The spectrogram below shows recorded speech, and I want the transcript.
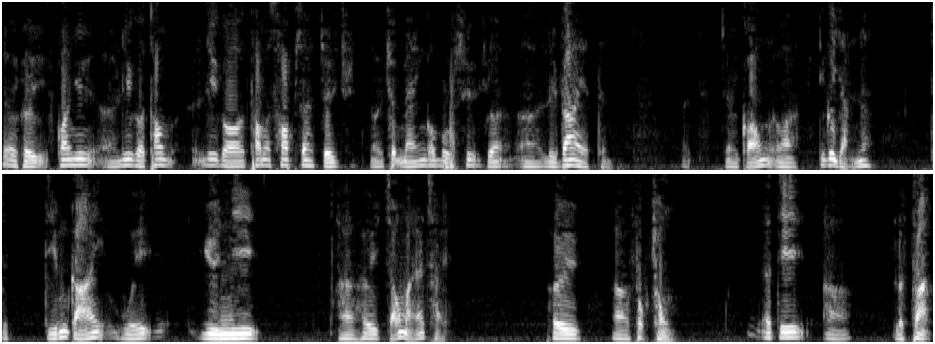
即係佢關於誒呢個 Tom 呢個 Thomas Hobbes 最出名嗰部書嘅誒 Leviathan，就係講話呢個人咧，就點解會願意誒去走埋一齊，去誒服從一啲誒律法，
